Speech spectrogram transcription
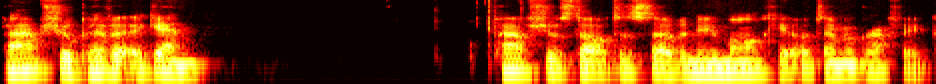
Perhaps you'll pivot again. Perhaps you'll start to serve a new market or demographic.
